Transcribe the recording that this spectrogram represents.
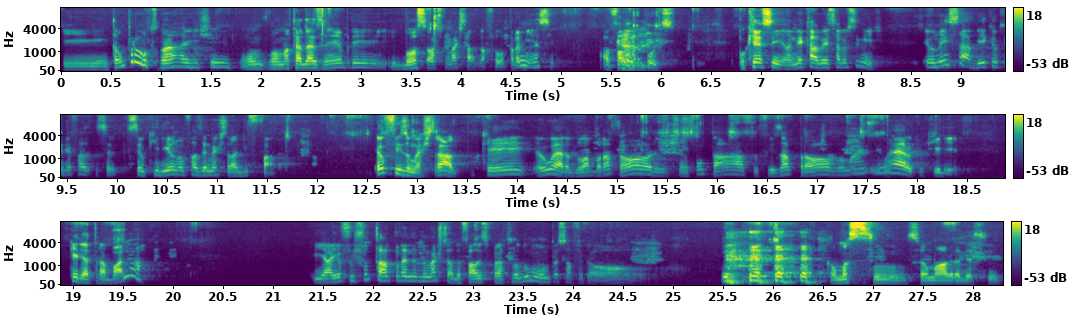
E então pronto, né? A gente vamos até dezembro e, boa sorte no mestrado. Ela falou para mim assim. Aí eu falei, putz. Porque assim, na minha cabeça era o seguinte, eu nem sabia que eu queria fazer, se eu queria ou não fazer mestrado de fato. Eu fiz o mestrado porque eu era do laboratório, tinha contato, fiz a prova, mas não era o que eu queria. Queria trabalhar. E aí eu fui chutado para dentro do mestrado. Eu falo isso para todo mundo, o pessoal fica, oh, como assim, sou mal agradecido.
